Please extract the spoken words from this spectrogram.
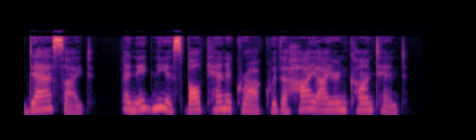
Dacite. An igneous volcanic rock with a high iron content.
